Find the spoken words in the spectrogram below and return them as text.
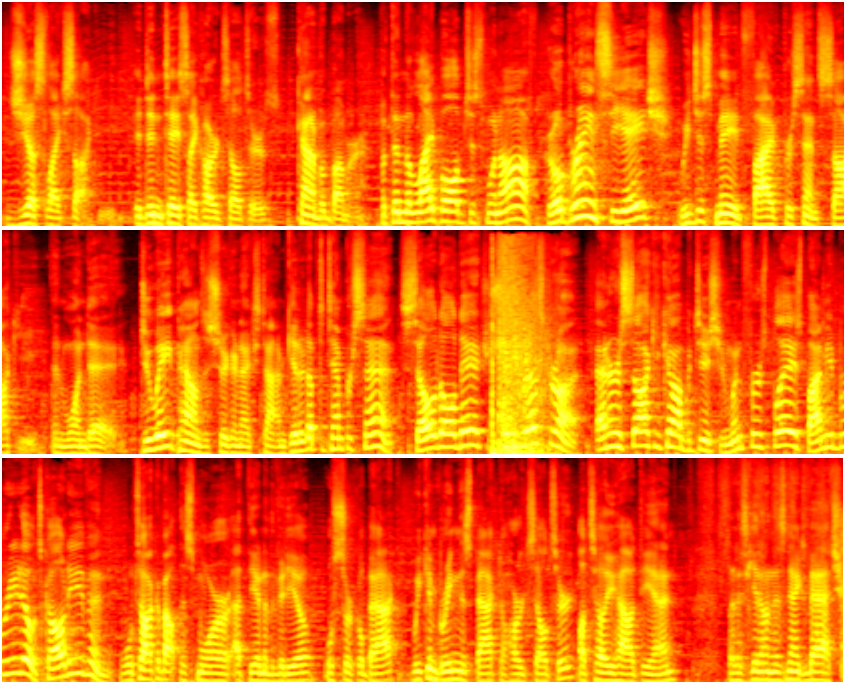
just like sake. It didn't taste like hard seltzers. Kind of a bummer. But then the light bulb just went off. Grow brain, CH. We just made 5% sake in one day. Do 8 pounds of sugar next time. Get it up to 10%. Sell it all day at your shitty restaurant. Enter a sake competition. Win first place. Buy me a burrito. Let's call it even. We'll talk about this more at the end of the video. We'll circle back. We can bring this back to hard seltzer. I'll tell you how at the end. But let's get on this next batch.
